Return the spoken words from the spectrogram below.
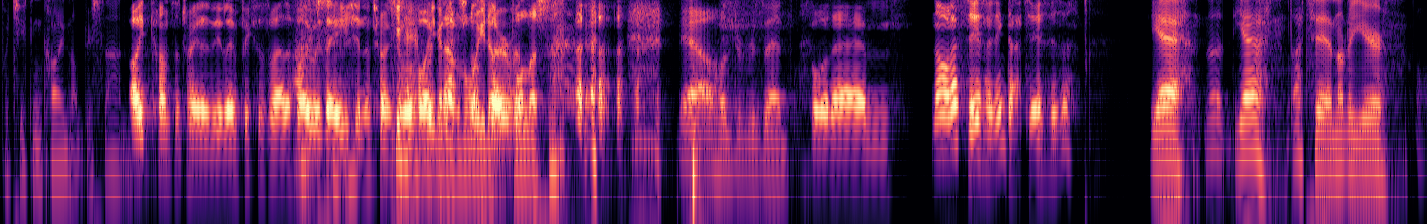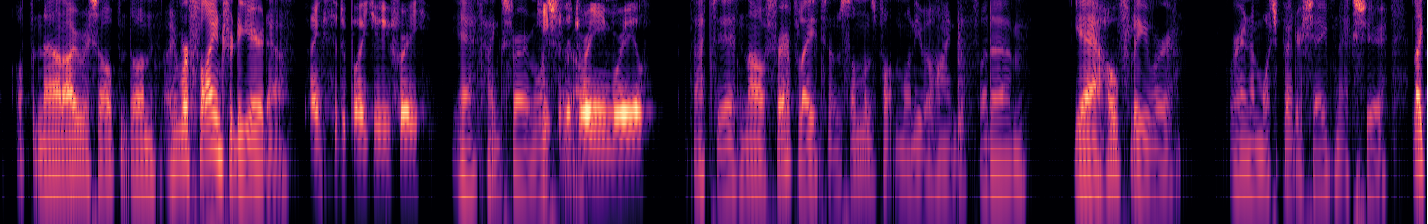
but you can kind of understand. I'd concentrate on the Olympics as well if I was Asian and trying yeah, to avoid national avoid service. a bullet. yeah, hundred percent. But um, no, that's it. I think that's it. Is it? Yeah, yeah, that's it. Another year up and down, Irish Open done. I mean, We're flying through the year now. Thanks to Dubai Duty Free, Yeah, thanks very much. keeping the all- dream real. That's it. No, fair play to them. Someone's putting money behind it. But um, yeah, hopefully we're we're in a much better shape next year. Like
